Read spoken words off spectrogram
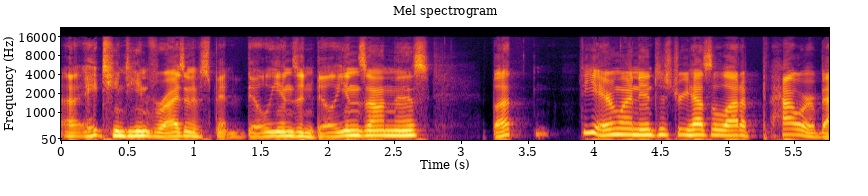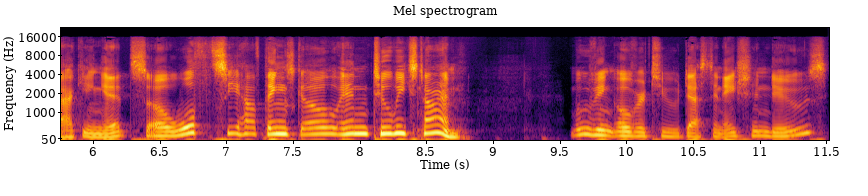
uh, AT&T and Verizon have spent billions and billions on this, but the airline industry has a lot of power backing it. So we'll see how things go in two weeks' time. Moving over to destination news,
